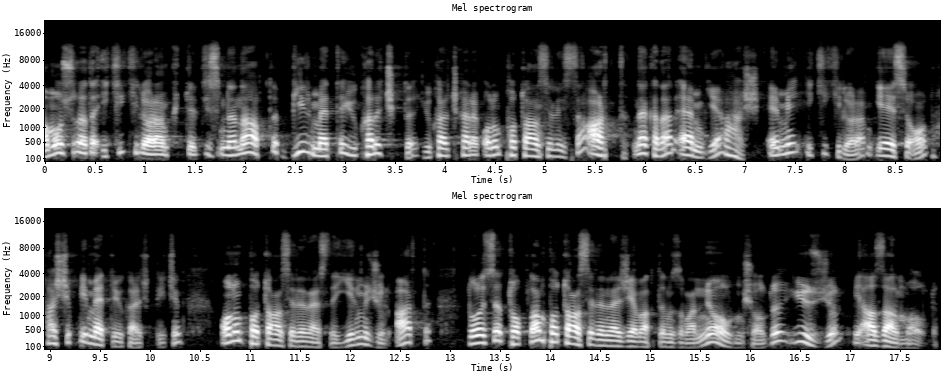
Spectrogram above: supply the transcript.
Ama o sırada 2 kilogram kütleli cisimde ne yaptı? 1 metre yukarı çıktı. Yukarı çıkarak onun potansiyeli ise arttı. Ne kadar? mgh. M'i 2 kilogram, G'si 10. H'ı 1 metre yukarı çıktığı için onun potansiyel enerjisi de 20 Joule arttı. Dolayısıyla toplam potansiyel enerjiye baktığımız zaman ne olmuş oldu? 100 Joule bir azalma oldu.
